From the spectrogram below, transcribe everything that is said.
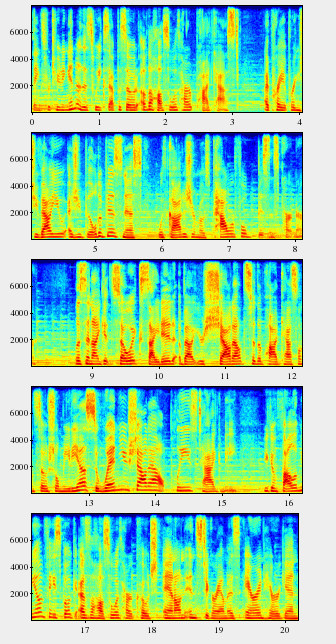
Thanks for tuning in to this week's episode of the Hustle with Heart podcast. I pray it brings you value as you build a business with God as your most powerful business partner. Listen, I get so excited about your shout outs to the podcast on social media. So when you shout out, please tag me. You can follow me on Facebook as the Hustle with Heart Coach and on Instagram as Erin Harrigan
